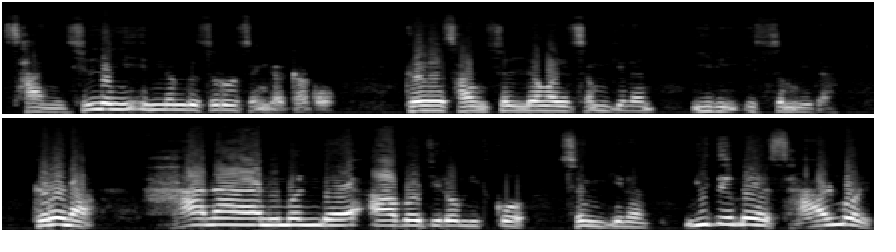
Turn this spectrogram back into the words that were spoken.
산신령이 있는 것으로 생각하고 그 산신령을 섬기는 일이 있습니다. 그러나 하나님을 내 아버지로 믿고 섬기는 믿음의 삶을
